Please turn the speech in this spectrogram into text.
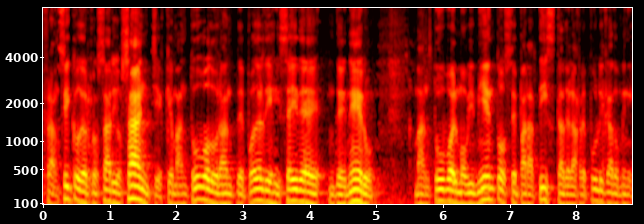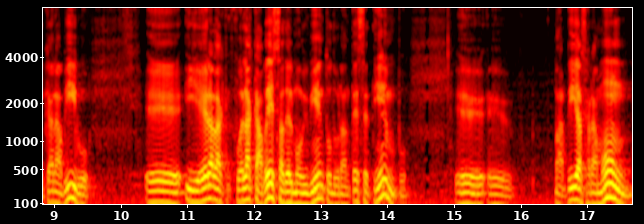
Francisco del Rosario Sánchez, que mantuvo durante, después del 16 de, de enero, mantuvo el movimiento separatista de la República Dominicana vivo eh, y era la, fue la cabeza del movimiento durante ese tiempo. Eh, eh, Matías Ramón,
